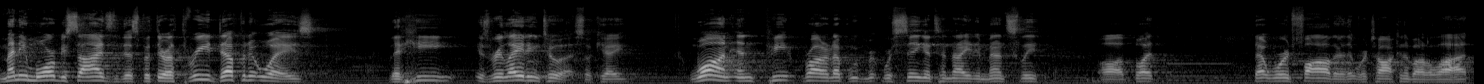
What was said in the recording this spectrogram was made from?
many more besides this, but there are three definite ways that he is relating to us, okay? One, and Pete brought it up, we- we're seeing it tonight immensely, uh, but that word father that we're talking about a lot,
